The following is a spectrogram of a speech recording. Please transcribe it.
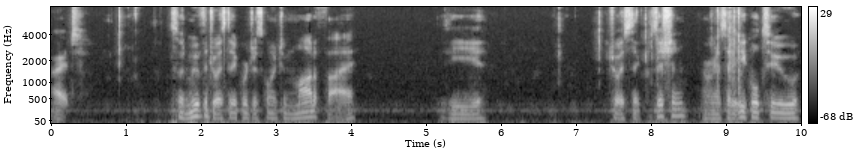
Alright. So to move the joystick, we're just going to modify the joystick position, and we're going to set it equal to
